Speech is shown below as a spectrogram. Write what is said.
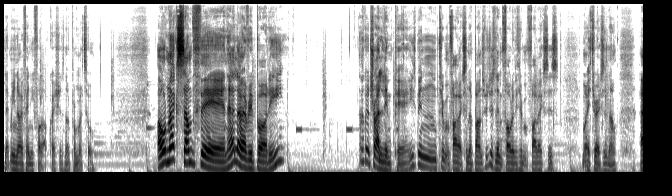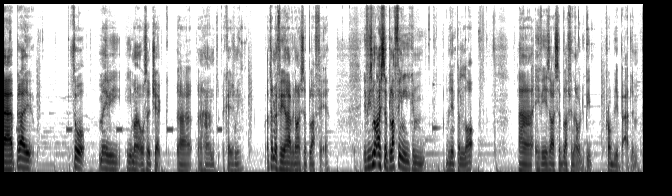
Let me know if any follow-up questions, no problem at all. Old Max something. Hello, everybody. I'm going to try limp here. He's been 3.5x in a bunch. We just limp fold every 3.5x's. Might 3x's now. Uh, but I thought maybe he might also check uh, a hand occasionally. I don't know if he'll have an ISO bluff here. If he's not ISO bluffing, he can limp a lot. Uh, if he's ISO bluffing, that would be probably a bad limp.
